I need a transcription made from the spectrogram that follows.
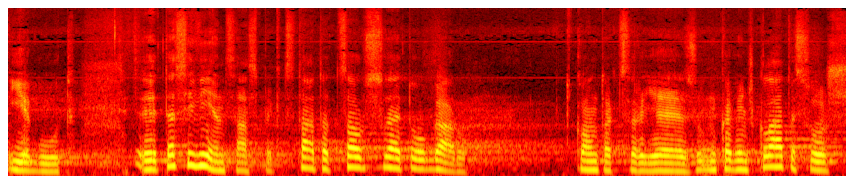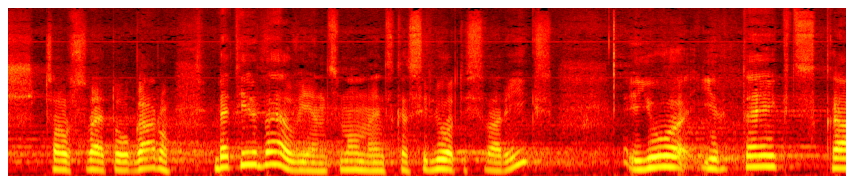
iegūt. E, tas ir viens aspekts. Tātad caur svēto garu kontakts ar Jēzu un ka viņš klātesošs caur svēto garu. Bet ir vēl viens moments, kas ir ļoti svarīgs, jo ir teikts, ka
